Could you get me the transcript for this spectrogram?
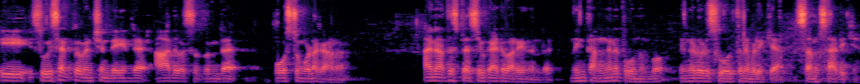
ഈ സൂയിസൈഡ് പ്രിവെൻഷൻ ഡേയിന്റെ ആ ദിവസത്തിന്റെ പോസ്റ്റും കൂടെ കാണുക. അതിനകത്ത് സ്പെസിഫിക് ആയിട്ട് പറയുന്നുണ്ട്. നിങ്ങൾക്ക് അങ്ങനെ തോന്നുമ്പോൾ നിങ്ങളുടെ ഒരു സുഹൃത്തിനെ വിളിക്കുക സംസാരിക്കുക.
